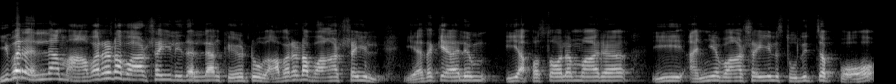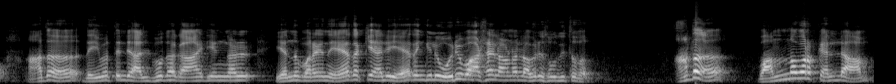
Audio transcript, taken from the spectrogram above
ഇവരെല്ലാം അവരുടെ ഭാഷയിൽ ഇതെല്ലാം കേട്ടു. അവരുടെ ഭാഷയിൽ ഏതൊക്കെയായാലും ഈ അപ്പസ്തോലന്മാർ ഈ അന്യഭാഷയിൽ സ്തുതിച്ചപ്പോൾ അത് ദൈവത്തിന്റെ അത്ഭുത കാര്യങ്ങൾ എന്ന് പറയുന്ന ഏതൊക്കെയാലും ഏതെങ്കിലും ഒരു ഭാഷയിലാണല്ലോ അവർ സ്തുതിച്ചത്. അത് വന്നവർക്കെല്ലാം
